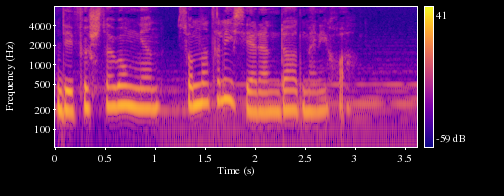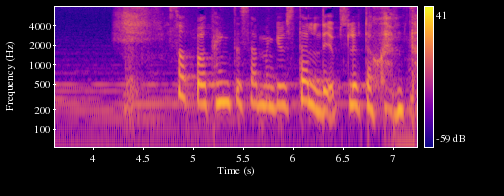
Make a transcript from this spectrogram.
Det är första gången som Nathalie ser en död människa. Jag satt bara och tänkte så här, men gud ställ dig upp, sluta skämta.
